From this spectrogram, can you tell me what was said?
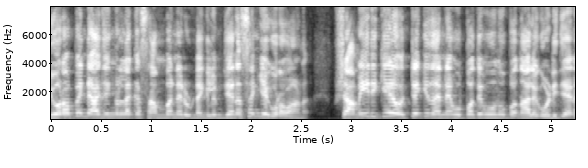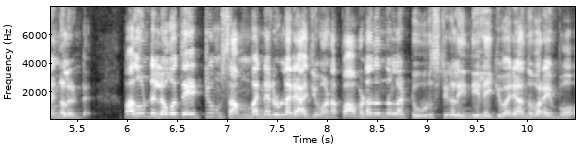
യൂറോപ്യൻ രാജ്യങ്ങളിലൊക്കെ സമ്പന്നരുണ്ടെങ്കിലും ജനസംഖ്യ കുറവാണ്. പക്ഷെ അമേരിക്കയിൽ ഒറ്റയ്ക്ക് തന്നെ മുപ്പത്തിമൂന്ന് മുപ്പത്തിനാല് കോടി ജനങ്ങളുണ്ട്. അപ്പോൾ അതുകൊണ്ട് ലോകത്തെ ഏറ്റവും സമ്പന്നരുള്ള രാജ്യമാണ്. അപ്പോൾ അവിടെ നിന്നുള്ള ടൂറിസ്റ്റുകൾ ഇന്ത്യയിലേക്ക് വരാമെന്ന് പറയുമ്പോൾ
